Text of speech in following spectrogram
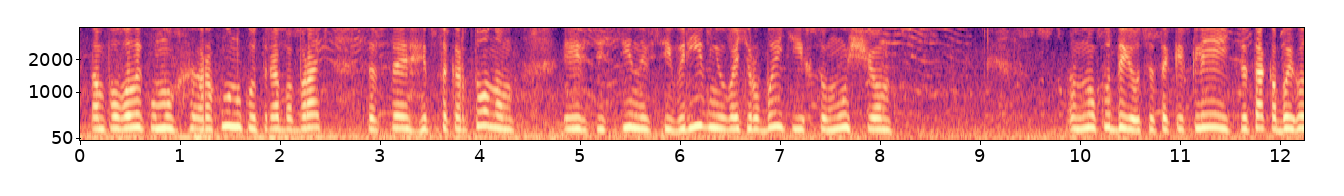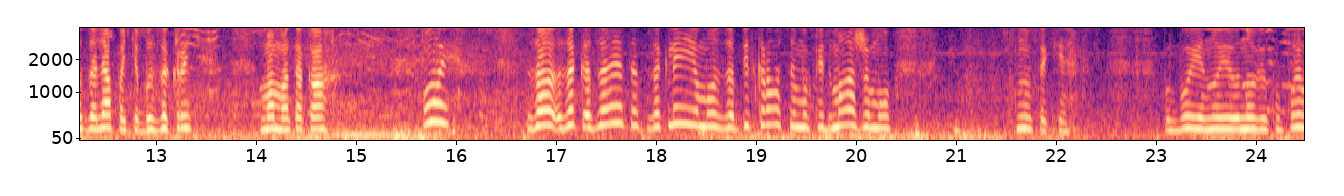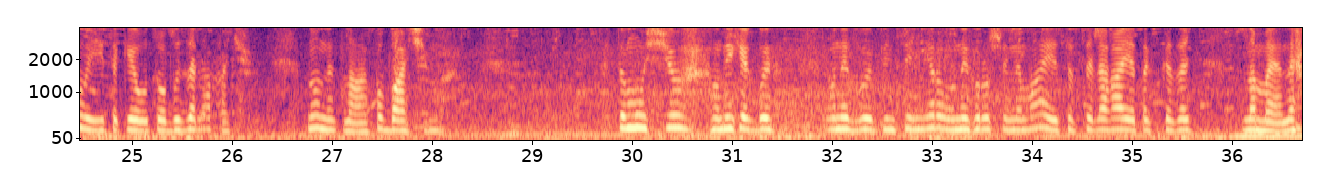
там по великому рахунку треба брати це все гіпсокартоном і ці стіни всі вирівнювати, робити їх, тому що Ну куди оце таке клеїть? Це так, аби його заляпати, аби закрити. Мама така. Ой, за, за, за этот, заклеїмо, за, підкрасимо, підмажемо. Ну таке. Обоє нові, нові купили і таке ото, аби заляпати. Ну не знаю, побачимо. Тому що у них якби вони двоє пенсіонерів, у них грошей немає, і це все лягає, так сказати, на мене.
